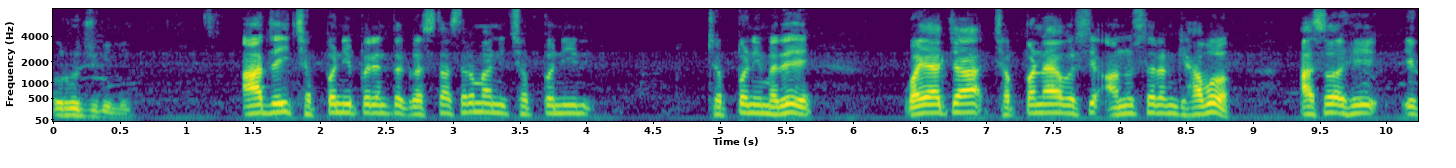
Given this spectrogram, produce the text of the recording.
रुजविली. आजही छप्पनीपर्यंत ग्रस्ताश्रम आणि छप्पनी छप्पनीमध्ये वयाच्या छप्पनाव्या वर्षी अनुसरण घ्यावं असं हे एक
